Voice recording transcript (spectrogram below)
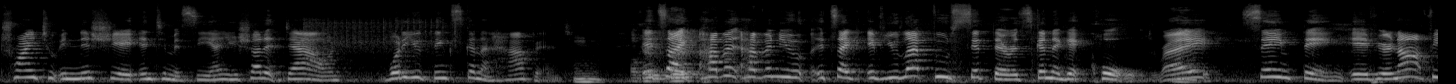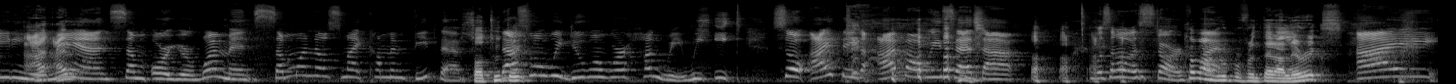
trying to initiate intimacy and you shut it down, what do you think's gonna happen? Mm-hmm. Okay, it's wait. like haven't haven't you? It's like if you let food sit there, it's gonna get cold, right? Same thing. If you're not feeding your I- I- man, some or your woman, someone else might come and feed them. So two That's things- what we do when we're hungry. We eat. So I think I've always said that. Well, some of us starve. Come on, Grupo Frontera lyrics. I.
